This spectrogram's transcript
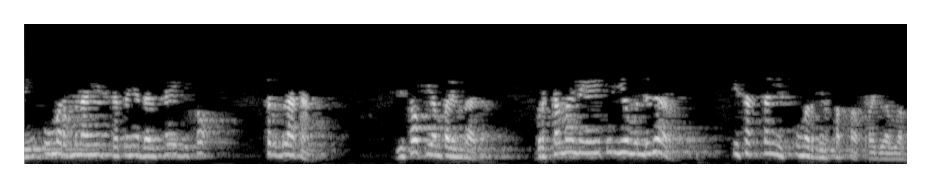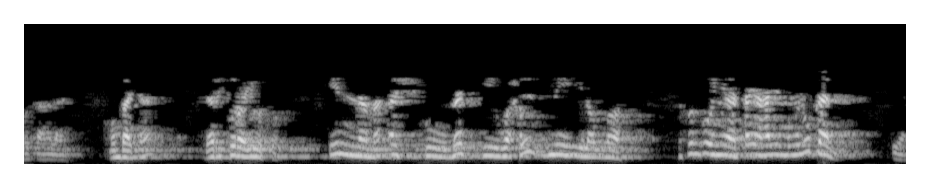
ini. Umar menangis katanya dan saya di sok terbelakang. Di sok yang paling belakang. Bersama dengan itu ia mendengar Isak tangis Umar bin Khattab radhiyallahu taala membaca dari surah Yusuf. Innama ashku bathi wa huzni ila Allah. Sesungguhnya saya hanya mengeluhkan ya,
